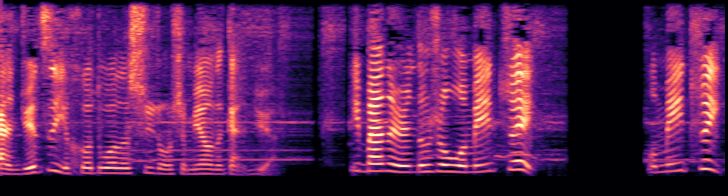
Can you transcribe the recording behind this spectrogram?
感觉自己喝多了是一种什么样的感觉？一般的人都说我没醉，我没醉。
